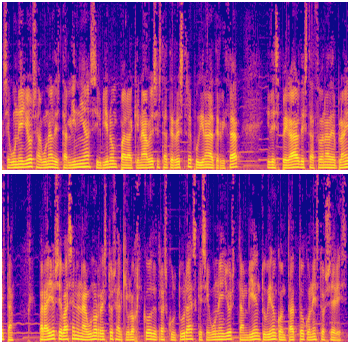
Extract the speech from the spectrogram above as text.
Según ellos, algunas de estas líneas sirvieron para que naves extraterrestres pudieran aterrizar y despegar de esta zona del planeta. Para ello se basan en algunos restos arqueológicos de otras culturas que según ellos también tuvieron contacto con estos seres.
